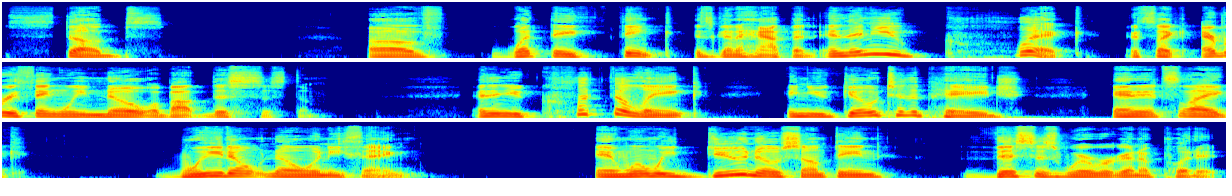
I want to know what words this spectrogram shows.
stubs of what they think is going to happen. And then you click, it's like everything we know about this system. And then you click the link and you go to the page, and it's like, we don't know anything. And when we do know something, this is where we're going to put it.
